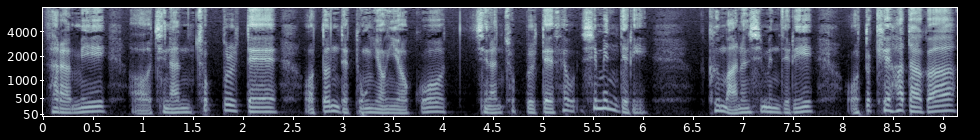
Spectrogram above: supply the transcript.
사람이 어 지난 촛불 때 어떤 대통령이었고 지난 촛불 때 시민들이 그 많은 시민들이 어떻게 하다가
